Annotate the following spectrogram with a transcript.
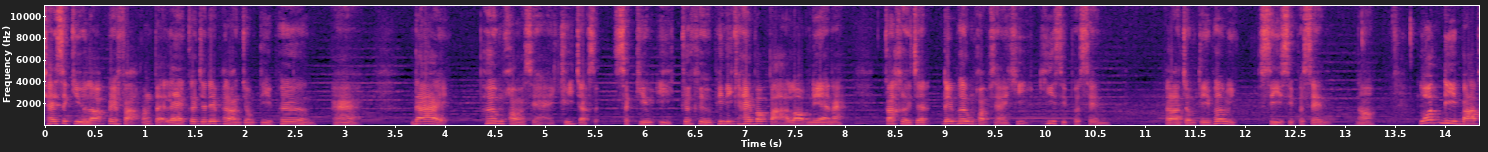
ช้สกิลแล้วไปฝากตั้งแต่แรกก็จะได้พลังโจมตีเพิ่ม อ่า ได้เพิ่มความเสียหายคีจากสกิลอีก ก็คือพี่นิกให้ป้าป๋ารอบเนี้ยนะ ก็คือจะได้เพิ่มความเสียหายคี20%พลังโจมตีเพิ่มอีก 40%เนาะลดดีบัฟ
